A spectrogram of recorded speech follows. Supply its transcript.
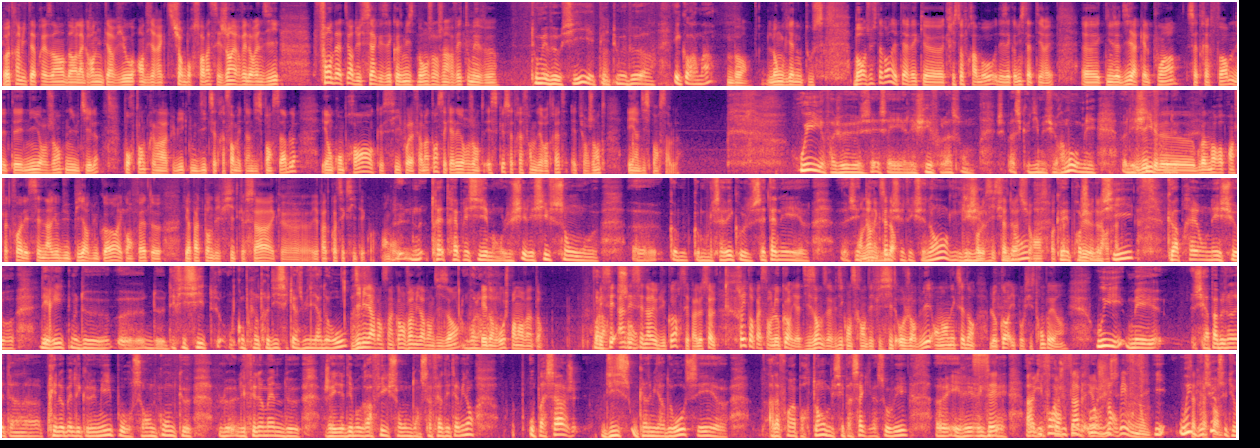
Votre invité à présent dans la grande interview en direct sur Boursorama, c'est Jean-Hervé Lorenzi, fondateur du Cercle des économistes. Bonjour Jean-Hervé, tous mes voeux. Tous mes voeux aussi, et puis tous mes voeux à Ecorama. Bon, longue vie à nous tous. Bon, juste avant, on était avec euh, Christophe Rameau, des économistes atterrés, euh, qui nous a dit à quel point cette réforme n'était ni urgente ni utile. Pourtant, le président de la République nous dit que cette réforme est indispensable, et on comprend que s'il faut la faire maintenant, c'est qu'elle est urgente. Est-ce que cette réforme des retraites est urgente et indispensable? Oui, enfin, je, les chiffres là sont. Je ne sais pas ce que dit M. Rameau, mais euh, les chiffres. Dit que le gouvernement reprend à chaque fois les scénarios du pire du corps et qu'en fait, euh, il n'y a pas tant de déficit que ça et qu'il n'y a pas de quoi s'exciter, quoi, en gros. Euh, très, très précisément. Le, les chiffres sont, comme, comme vous le savez, que cette année, euh, on est en excédent. excédent, léger sur le système de l'assurance que les prochaines aussi, qu'après on est sur des rythmes de, euh, de, déficit compris entre 10 et 15 milliards d'euros. 10 milliards dans 5 ans, 20 milliards dans 10 ans, et dans le rouge pendant 20 ans. Mais c'est un des scénarios du corps, c'est pas le seul. Soit en passant, le corps, il y a 10 ans, vous avez dit qu'on serait en déficit. Aujourd'hui, on est en excédent. Le corps, il peut aussi se tromper. Hein. Oui, mais n'y a pas besoin d'être un prix Nobel d'économie pour se rendre compte que les phénomènes de, démographiques sont dans cette affaire déterminants. Au passage, 10 ou 15 milliards d'euros, c'est euh, à la fois important, mais c'est pas ça qui va sauver euh, et récupérer. Il faut rajouter, il faut urgent, oui ou non? Oui, bien sûr, c'est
